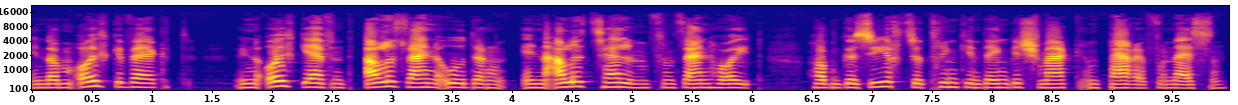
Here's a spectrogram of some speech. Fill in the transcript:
und haben aufgeweckt und aufgeöffnet alle seine Udern in alle Zellen von seinem Haut haben gesucht zu trinken den Geschmack und Paare von Essen,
